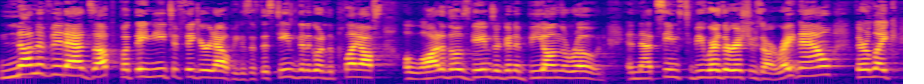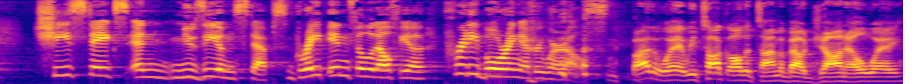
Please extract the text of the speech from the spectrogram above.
None of it adds up, but they need to figure it out because if this team's going to go to the playoffs, a lot of those games are going to be on the road, and that seems to be where their issues are. Right now, they're like, cheesesteaks and museum steps. Great in Philadelphia, pretty boring everywhere else. By the way, we talk all the time about John Elway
